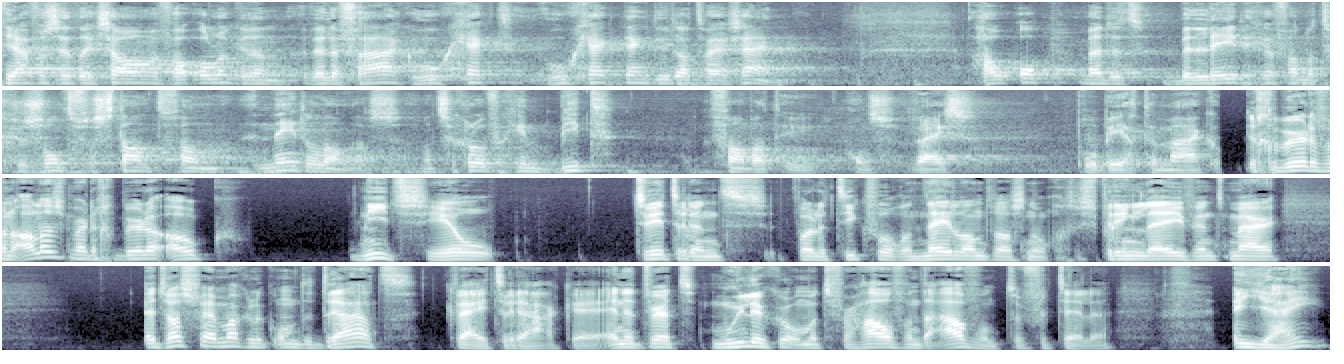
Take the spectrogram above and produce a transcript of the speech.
Ja, voorzitter, ik zou mevrouw Ollengren willen vragen... Hoe gek, hoe gek denkt u dat wij zijn? Hou op met het beledigen van het gezond verstand van Nederlanders. Want ze geloven geen bied van wat u ons wijs probeert te maken. Er gebeurde van alles, maar er gebeurde ook niets. Heel twitterend, politiek volgend Nederland was nog springlevend. Maar het was vrij makkelijk om de draad kwijt te raken. En het werd moeilijker om het verhaal van de avond te vertellen. En jij,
